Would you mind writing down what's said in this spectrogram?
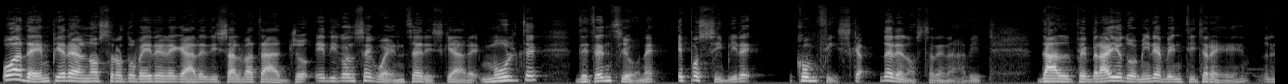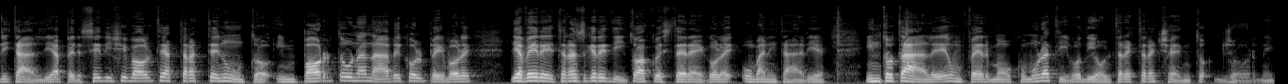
o adempiere al nostro dovere legale di salvataggio e di conseguenza rischiare multe, detenzione e possibile confisca delle nostre navi. Dal febbraio 2023 l'Italia per 16 volte ha trattenuto in porto una nave colpevole di avere trasgredito a queste regole umanitarie. In totale un fermo cumulativo di oltre 300 giorni.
